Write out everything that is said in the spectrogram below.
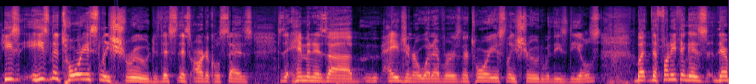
he's he's notoriously shrewd. This this article says is that him and his uh, agent or whatever is notoriously shrewd with these deals. But the funny thing is, they're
